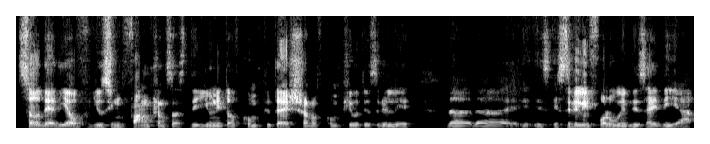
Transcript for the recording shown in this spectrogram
So the idea of using functions as the unit of computation of compute is really the, the is, is really following this idea.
